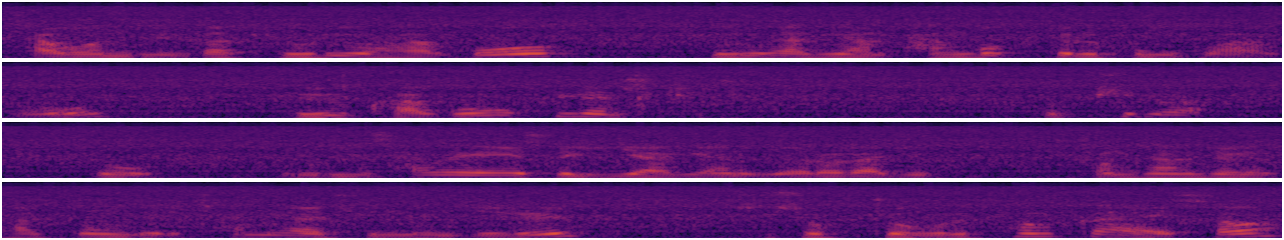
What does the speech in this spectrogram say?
자원들과 교류하고 교류하기 위한 방법들을 공부하고 교육하고 훈련시켜주고 또 필요 또 우리 사회에서 이야기하는 여러 가지 정상적인 활동들에 참여할 수 있는지를 지속적으로 평가해서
